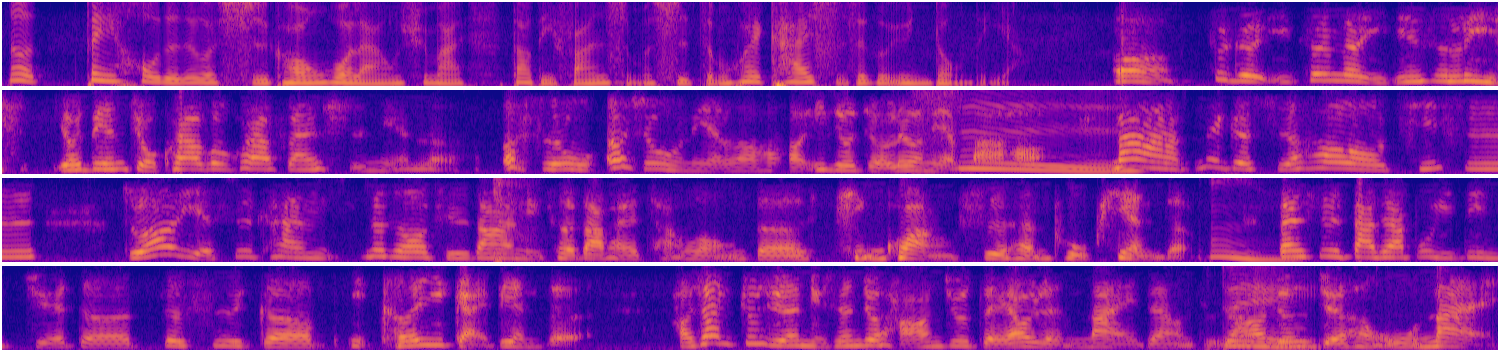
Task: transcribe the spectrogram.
那背后的这个时空或来龙去脉，到底发生什么事？怎么会开始这个运动的呀？嗯，这个已真的已经是历史有点久，快要都快要三十年了，二十五二十五年了哈，一九九六年吧哈。那那个时候其实。主要也是看那时候，其实当然女厕大排长龙的情况是很普遍的，嗯，但是大家不一定觉得这是个可以改变的，好像就觉得女生就好像就得要忍耐这样子，然后就是觉得很无奈。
